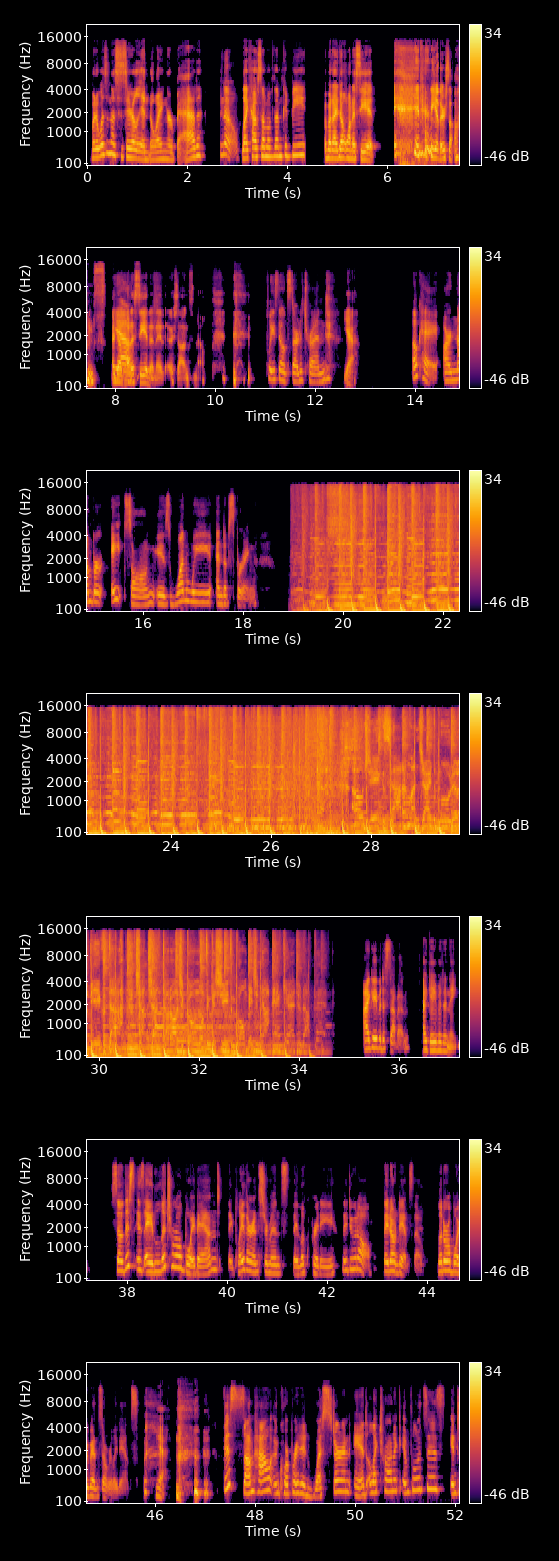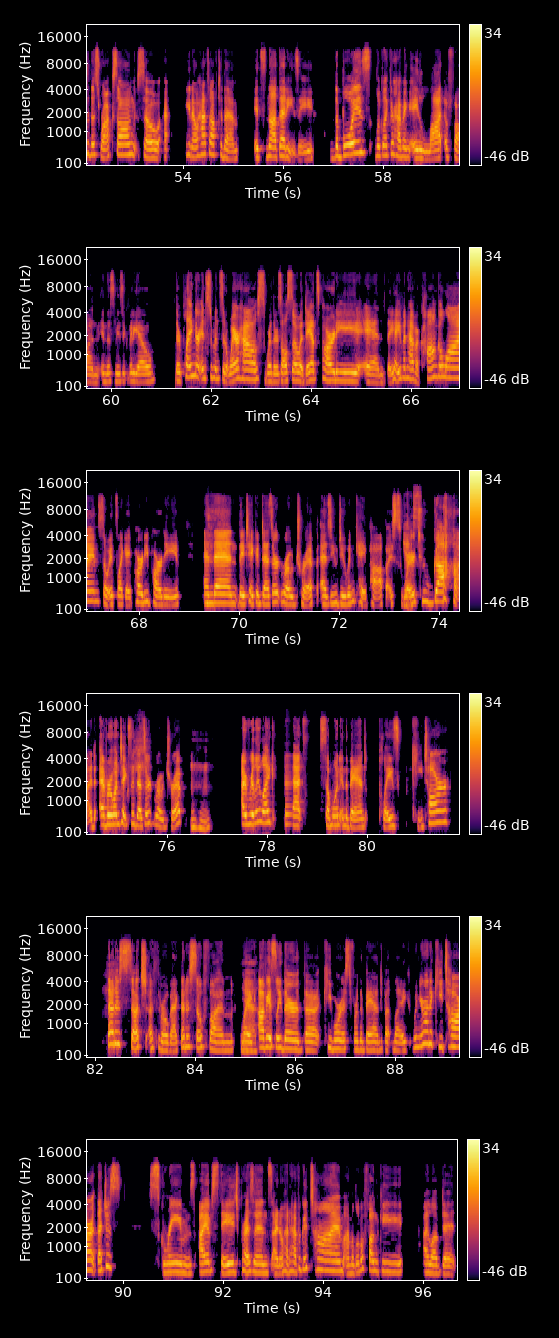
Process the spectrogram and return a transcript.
but it wasn't necessarily annoying or bad, no. like how some of them could be. But I don't want to see it in any other songs. I don't want to see it in any other songs. No. Please don't start a trend. Yeah. Okay, our number eight song is ONEWE End of Spring. 오직 그 사랑만 잘도 무르익었다 차차 떨어지고 모든 게 시든 봄이지 나의 계절 앞에 I gave it a seven. I gave it an eight. So this is a literal boy band. They play their instruments, they look pretty, they do it all. They don't dance though. Literal boy bands don't really dance. Yeah. this somehow incorporated Western and electronic influences into this rock song. So, uh, you know, hats off to them. It's not that easy. The boys look like they're having a lot of fun in this music video. They're playing their instruments in a warehouse where there's also a dance party, and they even have a conga line. So it's like a party party. And then they take a desert road trip, as you do in K pop. I swear Yes. to God, everyone takes a desert road trip. hmm I really like that someone in the band plays guitar. That is such a throwback. That is so fun. Like Yeah. obviously they're the keyboardist for the band, but like when you're on a guitar, that just screams I have stage presence. I know how to have a good time. I'm a little funky. I loved it.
